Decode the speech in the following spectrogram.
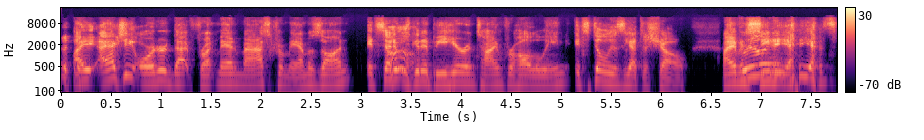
I, I actually ordered that frontman mask from Amazon. It said it was Oh. going to be here in time for Halloween. It still is yet to show. I haven't seen it yet. Yes.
